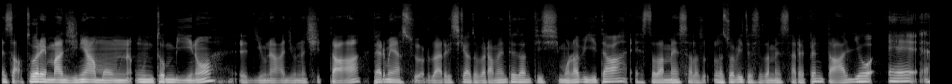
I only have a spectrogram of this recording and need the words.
Esatto, ora immaginiamo un, un tombino eh, di, una, di, una, città, per me è assurdo, ha rischiato veramente tantissimo la vita, messa, la, la, sua vita è stata messa a repentaglio e eh,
